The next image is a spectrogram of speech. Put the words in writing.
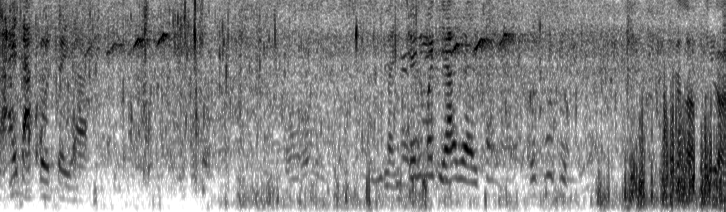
काय दाखवत या मध्ये हा जायचा चला पिवा.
